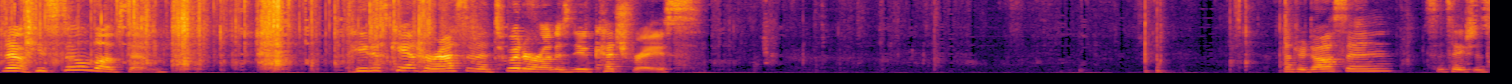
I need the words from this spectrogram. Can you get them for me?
No, he still loves him. He just can't harass him on Twitter on his new catchphrase. Hunter Dawson, Sensations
